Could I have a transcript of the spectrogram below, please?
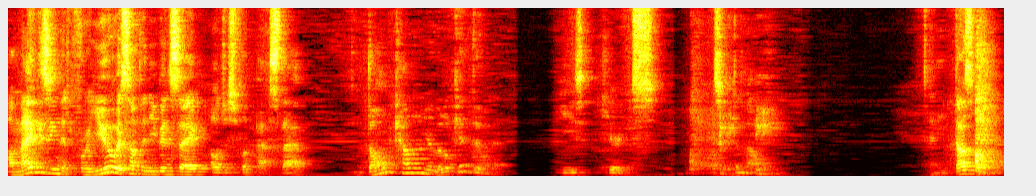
a magazine that for you is something you can say, I'll just flip past that. Don't count on your little kid doing it. He's curious. He's to know. And he doesn't know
